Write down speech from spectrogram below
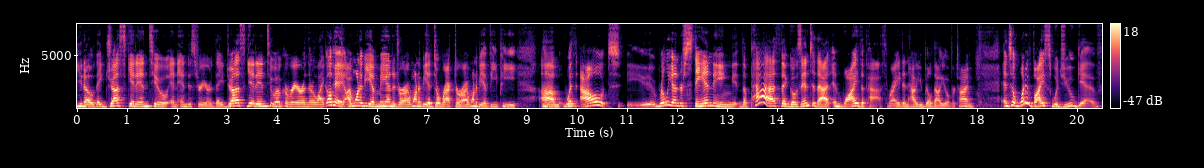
you know, they just get into an industry or they just get into a career and they're like, okay, I want to be a manager, I want to be a director, I want to be a VP. Um, without eh, really understanding the path that goes into that and why the path, right? And how you build value over time. And so, what advice would you give?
